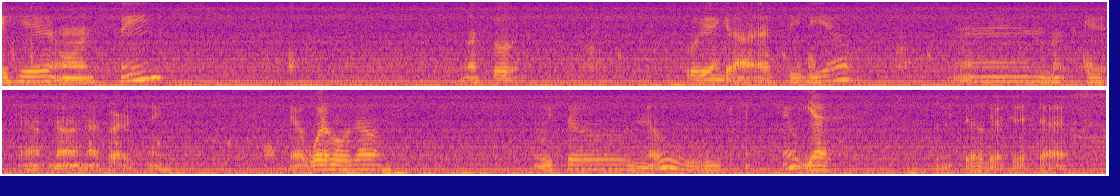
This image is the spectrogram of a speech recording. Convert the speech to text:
see here on scene. Let's go go ahead and get our SCD out. And let's get out. No not first thing. yeah water hose out. We still no we can't. Can we? yes. We can still get up to this side.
